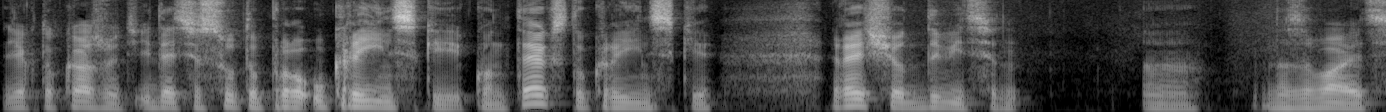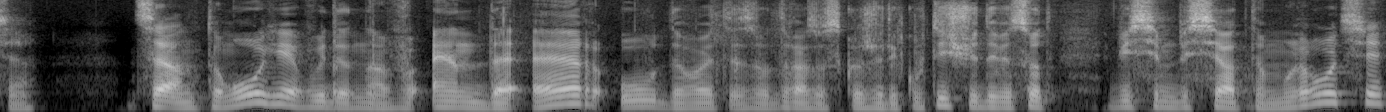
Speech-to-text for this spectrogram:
як то кажуть, йдеться суто про український контекст, українські речі. От дивіться, е, називається. Це антологія, видана в НДР у, давайте одразу скажу рік, у 1980 році.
